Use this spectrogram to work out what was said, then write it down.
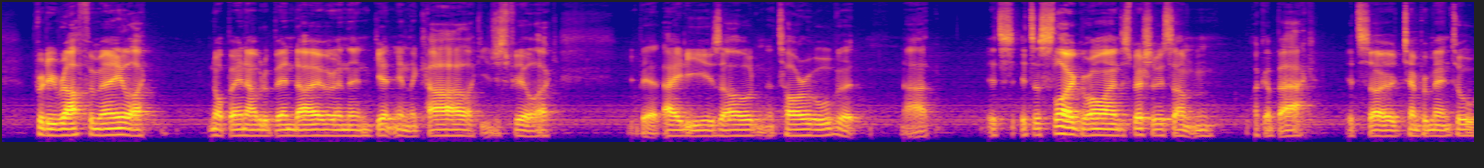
pretty rough for me. Like not being able to bend over and then getting in the car, like you just feel like you're about 80 years old and it's horrible. But nah, it's it's a slow grind, especially with something like a back. It's so temperamental,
